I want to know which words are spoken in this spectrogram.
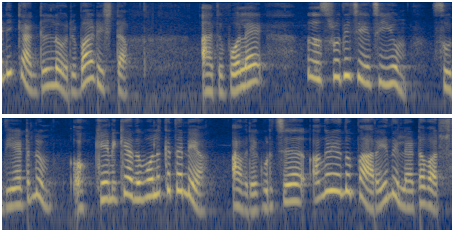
എനിക്ക് അങ്കിളിന് ഒരുപാട് ഇഷ്ടം. അതുപോലെ ശ്രുതി ചേച്ചിയും സുധിയേട്ടനും ഒക്കെ എനിക്ക് അതുപോലൊക്കെ തന്നെയാ. അവരെക്കുറിച്ച് അങ്ങനെയൊന്നും പറയുന്നില്ല കേട്ടോ വർഷ.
